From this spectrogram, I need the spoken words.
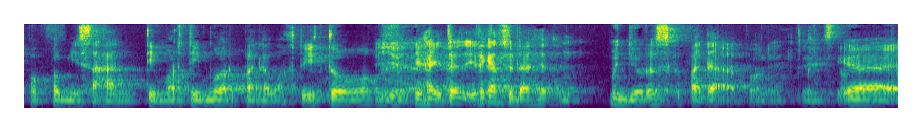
pemisahan Timur Timur pada waktu itu, yeah. ya itu itu kan sudah menjurus kepada politik. Ya,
